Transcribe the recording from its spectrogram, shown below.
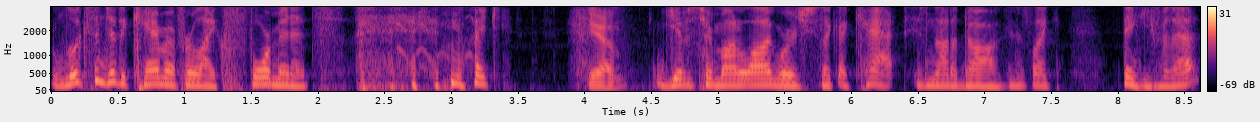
looks into the camera for like four minutes and, like, Yeah. gives her monologue where she's like, a cat is not a dog. And it's like, thank you for that.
